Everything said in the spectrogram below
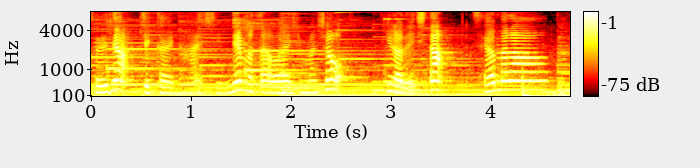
それでは次回の配信でまたお会いしましょう。ひろでした。さようなら。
